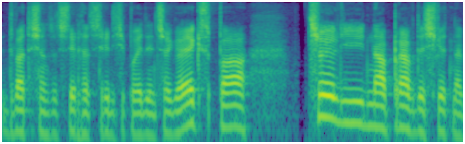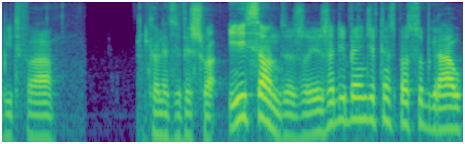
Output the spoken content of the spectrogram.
2440 pojedynczego expa, czyli naprawdę świetna bitwa koledzy wyszła. I sądzę, że jeżeli będzie w ten sposób grał,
